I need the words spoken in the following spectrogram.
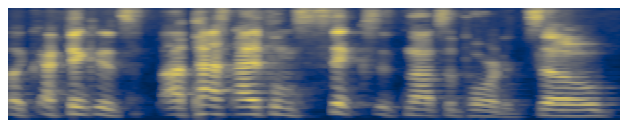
like I think it's uh, past iPhone six, it's not supported. So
